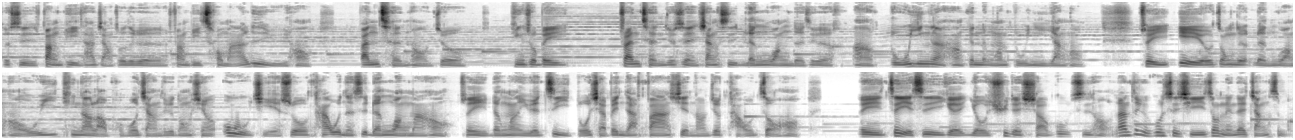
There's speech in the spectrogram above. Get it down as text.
就是放屁。她讲说这个放屁臭麻，日语哈翻成哈就听说被。翻成就是很像是人王的这个啊读音啊哈，跟人王读音一样哦，所以夜游中的人王哈，无意听到老婆婆讲这个东西哦，误解说他问的是人王嘛哈，所以人王以为自己躲起来被人家发现，然后就逃走哈，所以这也是一个有趣的小故事哦。那这个故事其实重点在讲什么？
